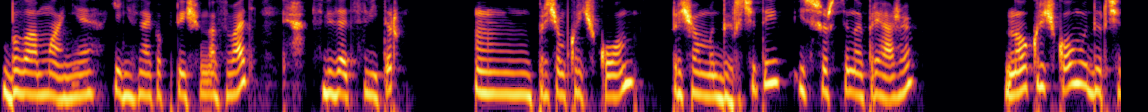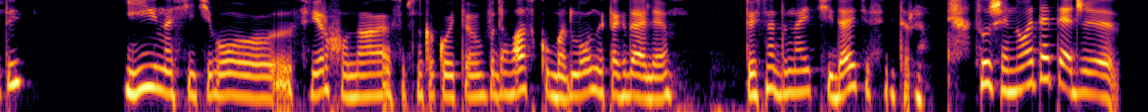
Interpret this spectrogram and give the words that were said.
была мания, я не знаю, как это еще назвать, связать свитер, причем крючком, причем дырчатый из шерстяной пряжи, но крючком и дырчатый и носить его сверху на, собственно, какой-то водолазку, бадлон и так далее. То есть надо найти, да, эти свитеры. Слушай, ну это опять же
